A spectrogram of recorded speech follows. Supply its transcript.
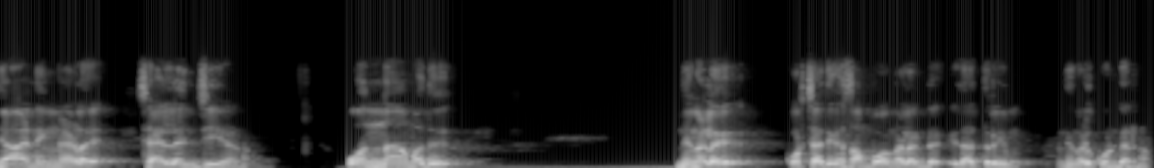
ഞാൻ നിങ്ങളെ ചലഞ്ച് ചെയ്യണം. ഒന്നാമത് നിങ്ങൾ കുറച്ചധികം സംഭവങ്ങളുണ്ട്. ഇത് അത്രയും നിങ്ങൾ കൊണ്ടുവരണം.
